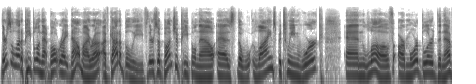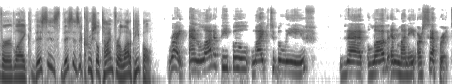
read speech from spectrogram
there's a lot of people in that boat right now, Myra. I've got to believe there's a bunch of people now as the lines between work and love are more blurred than ever. Like this is this is a crucial time for a lot of people. Right. And a lot of people like to believe that love and money are separate,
